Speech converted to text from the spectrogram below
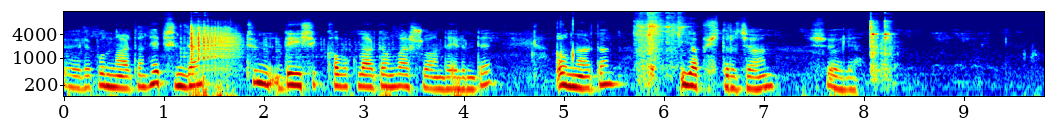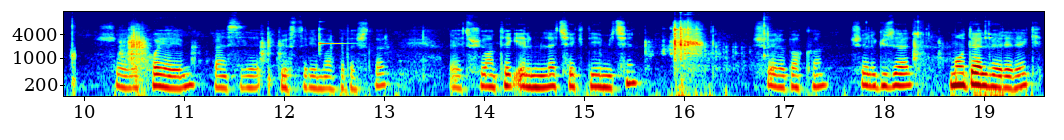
böyle bunlardan hepsinden tüm değişik kabuklardan var şu anda elimde. Onlardan yapıştıracağım. Şöyle. Şöyle koyayım. Ben size göstereyim arkadaşlar. Evet şu an tek elimle çektiğim için şöyle bakın. Şöyle güzel model vererek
